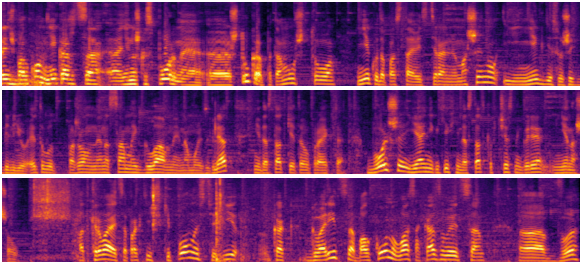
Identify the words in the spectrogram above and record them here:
Френч-балкон, мне кажется, э, немножко спорная э, штука, потому что некуда поставить стиральную машину и негде сушить белье. Это вот, пожалуй, наверное, самые главные, на мой взгляд, недостатки этого проекта. Больше я никаких недостатков, честно говоря, не нашел. Открывается практически полностью и, как говорится, балкон у вас оказывается Э, в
